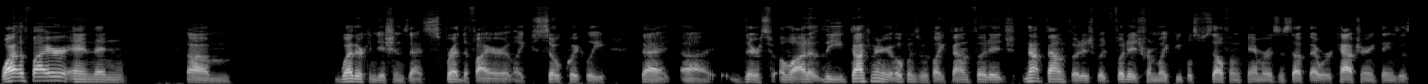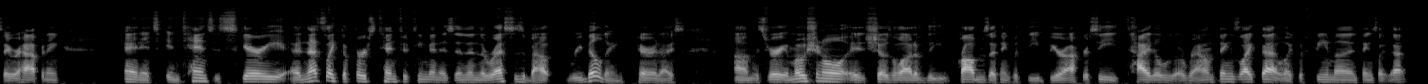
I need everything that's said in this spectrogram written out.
wildfire and then um, weather conditions that spread the fire like so quickly that uh, there's a lot of the documentary opens with like found footage, not found footage, but footage from like people's cell phone cameras and stuff that were capturing things as they were happening. And it's intense, it's scary, and that's like the first 10 15 minutes, and then the rest is about rebuilding paradise. Um, it's very emotional. It shows a lot of the problems I think with the bureaucracy titled around things like that, like with FEMA and things like that.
